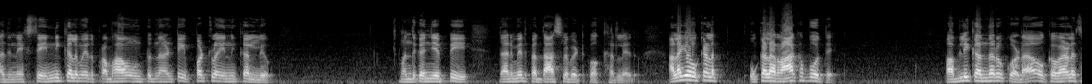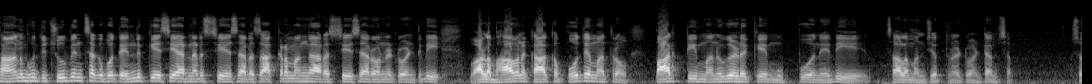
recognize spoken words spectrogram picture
అది నెక్స్ట్ ఎన్నికల మీద ప్రభావం ఉంటుందా అంటే ఇప్పట్లో ఎన్నికలు లేవు. అందుకని చెప్పి దాని మీద పెద్ద ఆశలు పెట్టుకోక్కర్లేదు. అలాగే ఒకళ్ళ ఒకళ్ళ రాకపోతే పబ్లిక్ అందరూ కూడా ఒకవేళ సానుభూతి చూపించకపోతే ఎందుకు కేసీఆర్ని అరెస్ట్ చేశారు అసలు అక్రమంగా అరెస్ట్ చేశారు అన్నటువంటిది వాళ్ళ భావన కాకపోతే మాత్రం పార్టీ మనుగడకే ముప్పు అనేది చాలామంది చెప్తున్నటువంటి అంశం. సో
